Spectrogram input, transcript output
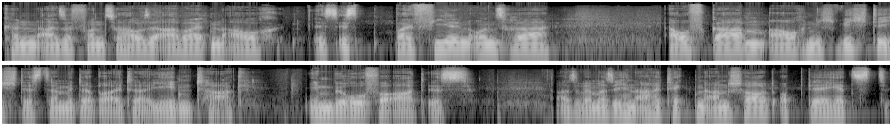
können also von zu Hause arbeiten auch. Es ist bei vielen unserer Aufgaben auch nicht wichtig, dass der Mitarbeiter jeden Tag im Büro vor Ort ist. Also wenn man sich einen Architekten anschaut, ob der jetzt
